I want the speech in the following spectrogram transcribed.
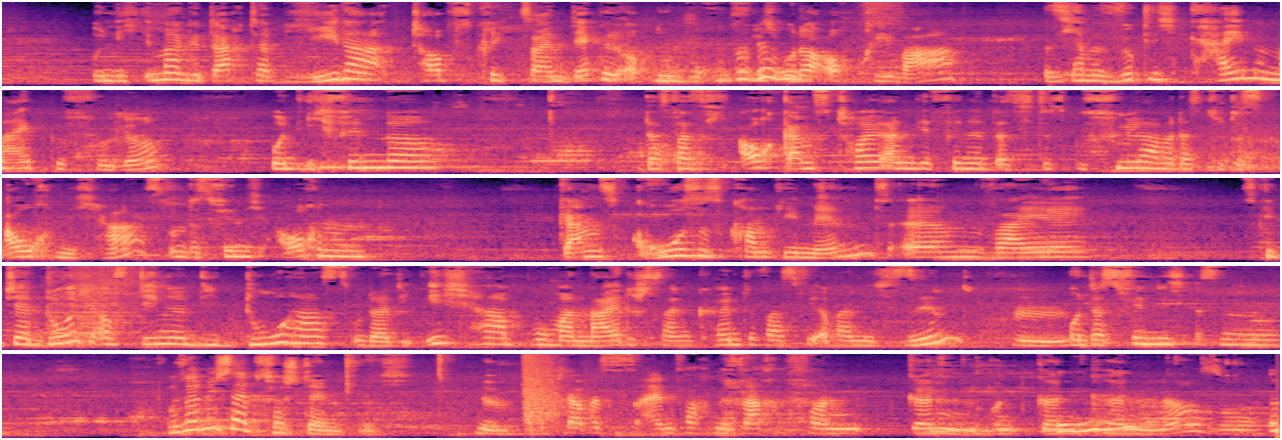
und ich immer gedacht habe, jeder Topf kriegt seinen Deckel, ob nun beruflich oder auch privat. Also ich habe wirklich keine Neidgefühle und ich finde, das, was ich auch ganz toll an dir finde, dass ich das Gefühl habe, dass du das auch nicht hast und das finde ich auch ein ganz großes Kompliment, ähm, weil es gibt ja durchaus Dinge, die du hast oder die ich habe, wo man neidisch sein könnte, was wir aber nicht sind. Mhm. Und das finde ich ist ein ist ja nicht selbstverständlich. Nö, ich glaube, es ist einfach eine Sache von gönnen und gönnen können, ne? So.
